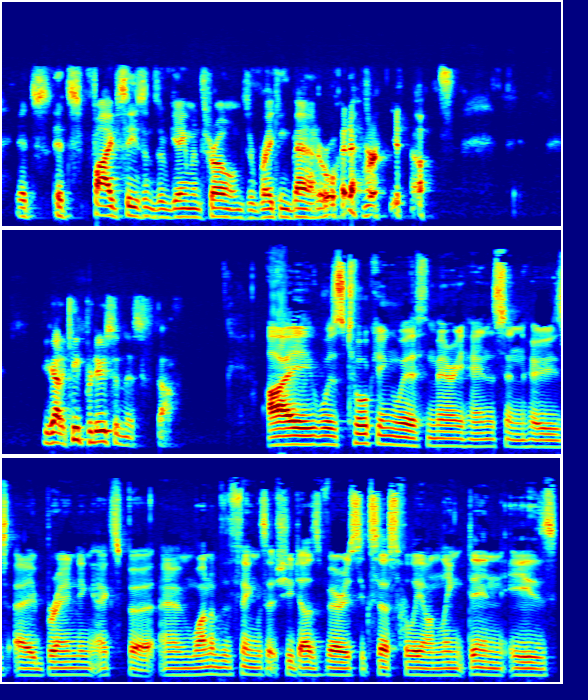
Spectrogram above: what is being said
it's it's five seasons of Game of Thrones or Breaking Bad or whatever. You know, you got to keep producing this stuff. I was talking with Mary Henderson, who's a branding expert, and one of the things that she does very successfully on LinkedIn is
